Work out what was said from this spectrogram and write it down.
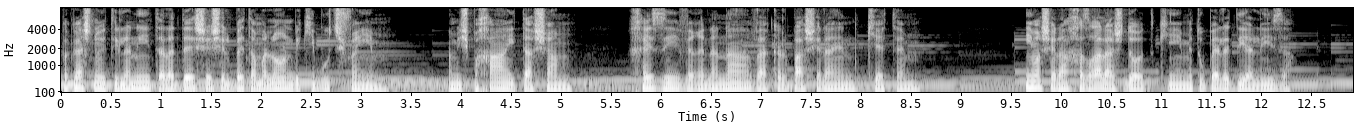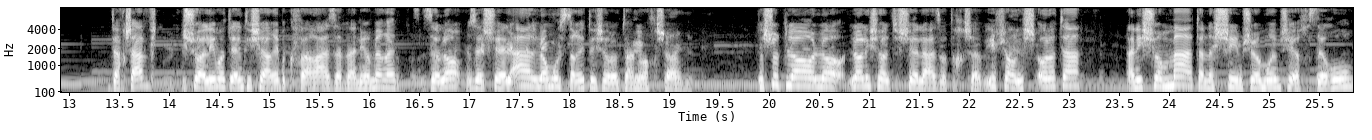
פגשנו את אילנית על הדשא של בית המלון בקיבוץ שפיים. המשפחה הייתה שם, חזי ורננה והכלבה שלהן, כתם. אימא שלה חזרה לאשדוד כי היא מטופלת דיאליזה. ועכשיו שואלים אותי אם תישארי בכפר עזה, ואני אומרת, זה לא, זו שאלה לא מוסרית לשאול אותנו עכשיו. פשוט לא, לא, לא לשאול את השאלה הזאת עכשיו, אי אפשר לשאול אותה. אני שומעת אנשים שאומרים שיחזרו,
